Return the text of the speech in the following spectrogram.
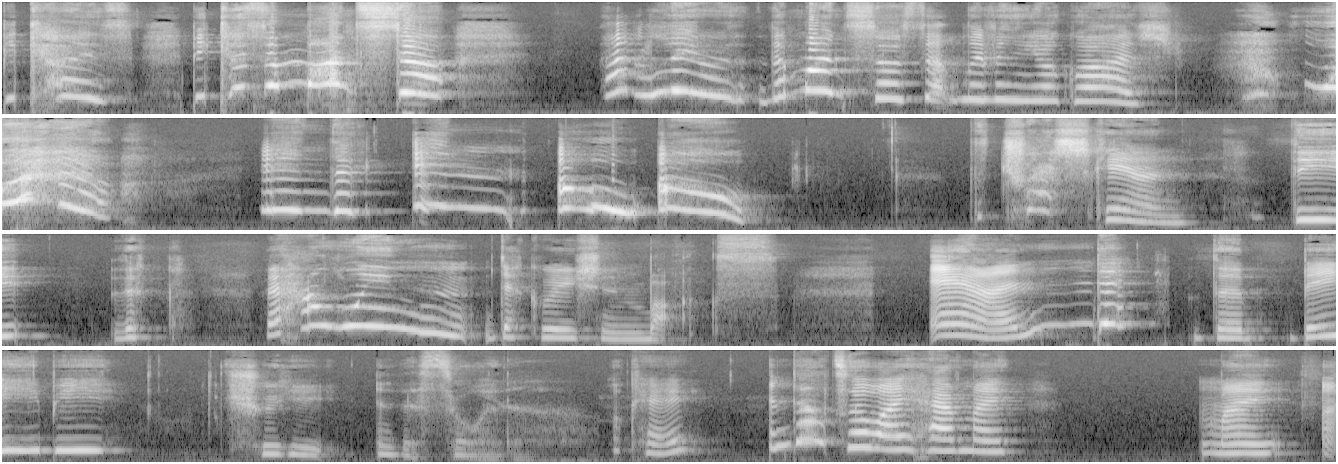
Because! Because the monster! That live, the monsters that live in your garage. Where? In the in oh oh the trash can. The the the Halloween decoration box. And the baby tree in the soil. Okay. And also I have my my uh,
